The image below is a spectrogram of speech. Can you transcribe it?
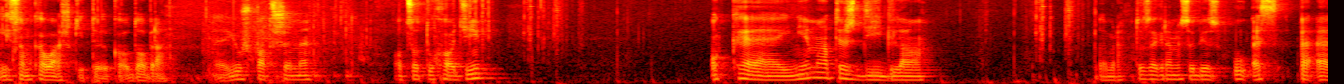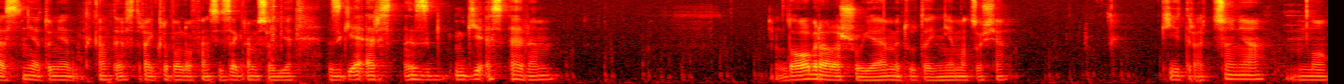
I są kałaszki tylko, dobra. E, Już patrzymy o co tu chodzi. Okej, nie ma też digla. Dobra, to zagramy sobie z USPS. Nie, to nie Counter-Strike Global Offensive. Zagramy sobie z, GR, z GSR-em. Dobra, raszujemy. Tutaj nie ma co się kitrać, co nie? No.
